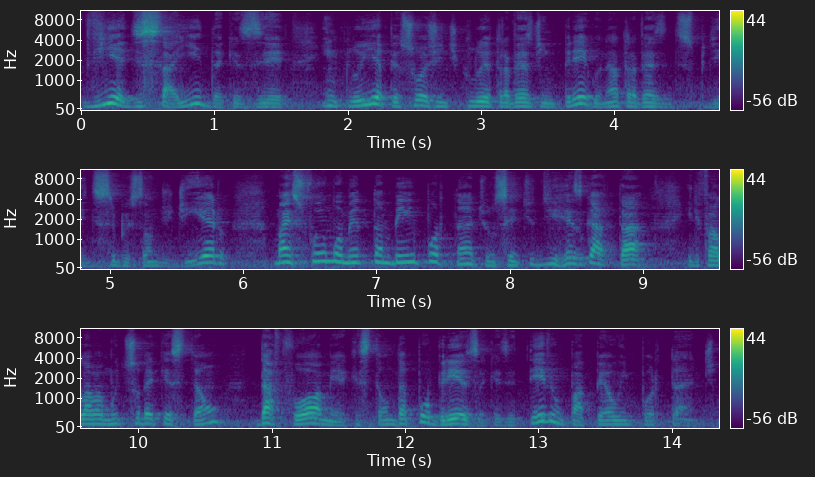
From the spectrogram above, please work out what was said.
via de saída, quer dizer, incluir a pessoa, a gente inclui através de emprego, né, através de distribuição de dinheiro, mas foi um momento também importante, no sentido de resgatar. Ele falava muito sobre a questão da fome, a questão da pobreza, quer dizer, teve um papel importante.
